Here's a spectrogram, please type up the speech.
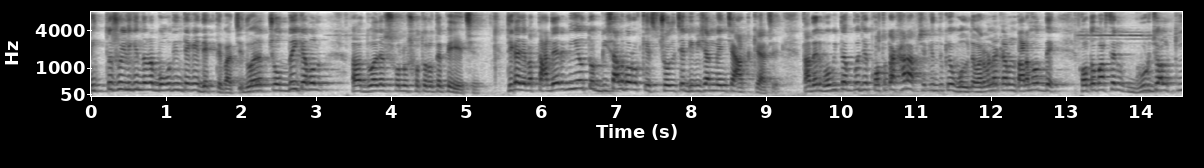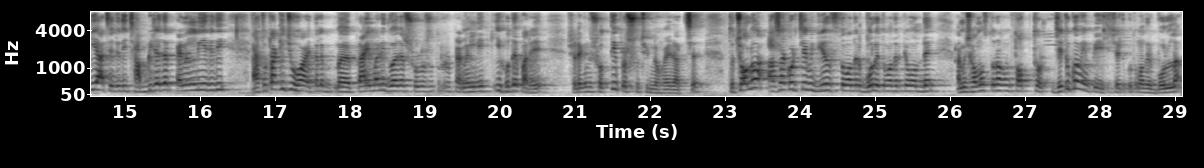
নিত্যশৈলী কিন্তু আমরা বহুদিন থেকেই দেখতে পাচ্ছি। দু হাজার চোদ্দোই কেবল দু হাজার ষোলো সতেরোতে পেয়েছে। ঠিক আছে, এবার তাদের নিয়েও তো বিশাল বড় কেস চলছে ডিভিশন বেঞ্চে আটকে আছে। তাদের ভবিতব্য যে কতটা খারাপ, সে কিন্তু কেউ বলতে পারবে না। কারণ তার মধ্যে কত পার্সেন্ট ঘুরজল কী আছে? যদি ছাব্বিশ হাজার প্যানেল নিয়ে যদি এতটা কিছু হয়, তাহলে প্রাইমারি দু হাজার ষোলো সতেরোর প্যানেল নিয়ে কী হতে পারে? সেটা কিন্তু সত্যি প্রশ্নচিহ্ন হয়ে যাচ্ছে। তো চলো, আশা করছি আমি ডিটেলস তোমাদের বলে তোমাদেরকে মধ্যে আমি সমস্ত রকম তথ্য যেটুকু আমি পেয়েছি, সেটুকু তোমাদের বললাম।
